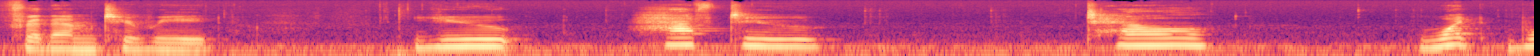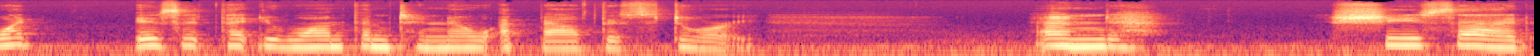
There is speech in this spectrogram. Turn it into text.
for them to read, you have to tell what what is it that you want them to know about this story. And she said,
